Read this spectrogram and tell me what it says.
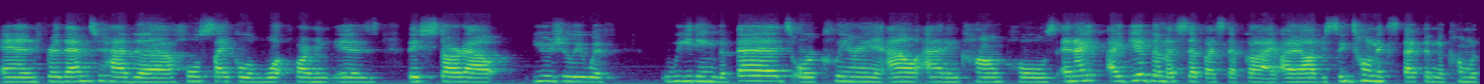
And for them to have the whole cycle of what farming is, they start out usually with weeding the beds or clearing it out, adding compost. And I, I give them a step by step guide. I obviously don't expect them to come with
